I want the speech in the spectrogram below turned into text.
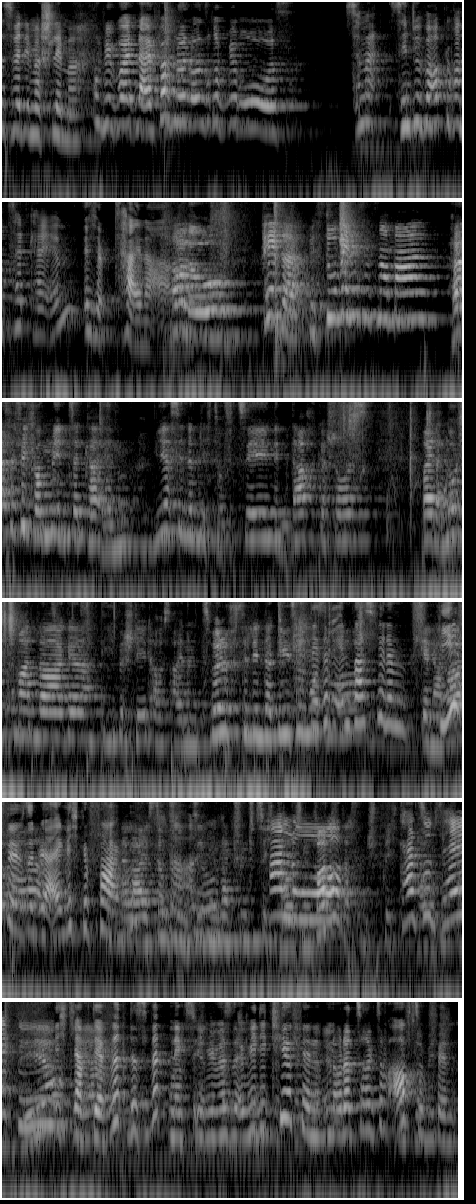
Das wird immer schlimmer. Und wir wollten einfach nur in unsere Büros. Sag mal, sind wir überhaupt noch am ZKM? Ich habe keine Ahnung. Hallo, Peter, bist du wenigstens normal? herzlich willkommen in ZKM. Wir sind im Lichthof 10 im Dachgeschoss bei der Notstromanlage. Die besteht aus einem 12-Zylinder Dieselmotor. Desiree, in was für einem Genau. Spielfilm sind wir eigentlich Eine gefangen? Leistung von 750.000 Hallo. Watt. Das entspricht Kannst du uns 1000 helfen? Ich glaube, wird, das wird nichts. Wir müssen irgendwie die Tür finden oder zurück zum Aufzug finden.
